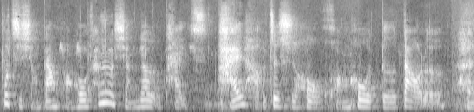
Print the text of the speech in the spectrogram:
不只想当皇后，他又想要有太子。还好，这时候皇后得到了很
